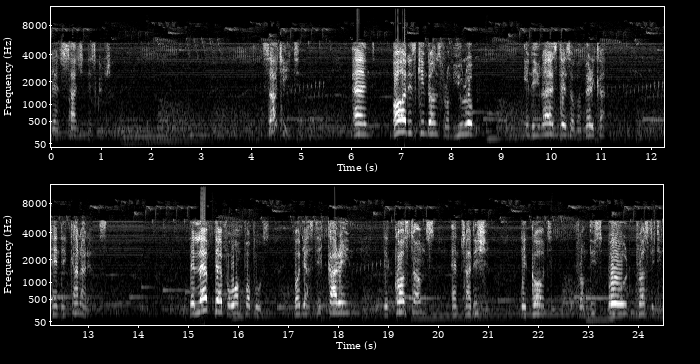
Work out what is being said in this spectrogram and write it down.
then search the scripture. Search it. And all these kingdoms from Europe in the United States of America and the Canadas. They left there for one purpose, but they are still carrying the customs and tradition they got from this old prostitute.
